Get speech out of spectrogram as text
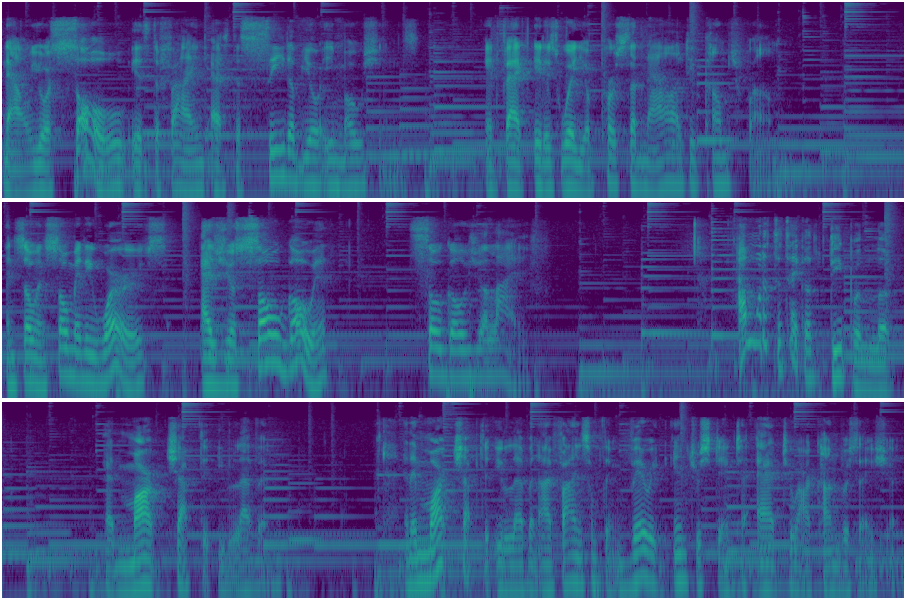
now, your soul is defined as the seat of your emotions. In fact, it is where your personality comes from. And so, in so many words, as your soul goeth, so goes your life. I wanted to take a deeper look at Mark chapter 11. And in Mark chapter 11, I find something very interesting to add to our conversation.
